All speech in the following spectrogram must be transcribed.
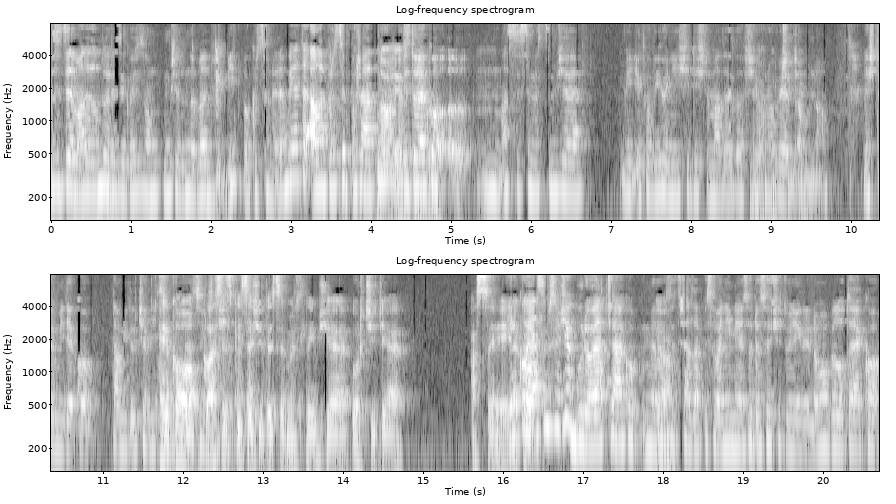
Sice máte tam to riziko, že se vám může ten tablet vybít, pokud se ho nenabijete, ale prostě pořád No, je jasně, to no. jako, uh, asi si myslím, že jako výhodnější, když to máte takhle všechno No, v jednom, no. Než to mít jako, tam mít učebnice. Jako tak. sešity si myslím, že určitě asi Jako, já si myslím, že budou, já třeba jako miluji si třeba zapisování něco do sešitu někdy do mobilu, to je jako,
